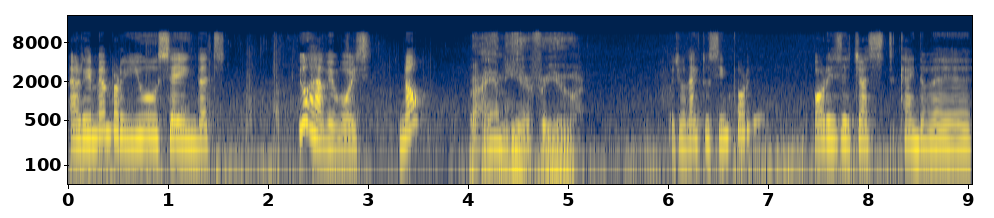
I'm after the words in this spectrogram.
I remember you saying that you have a voice, no? I am here for you. Would you like to sing for me? Or is it just kind of a,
